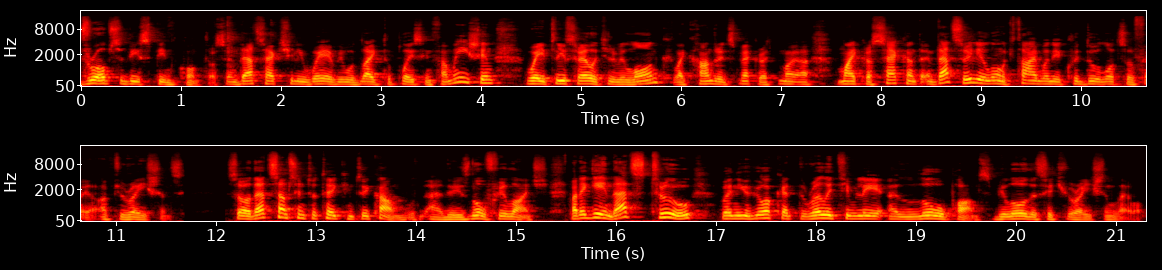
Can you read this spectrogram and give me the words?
drops the spin contrast. And that's actually where we would like to place information, where it lives relatively long, like hundreds micro, uh, microsecond. And that's really a long time when you could do lots of uh, operations. So that's something to take into account. Uh, there is no free lunch. But again, that's true when you work at relatively uh, low pumps, below the saturation level.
